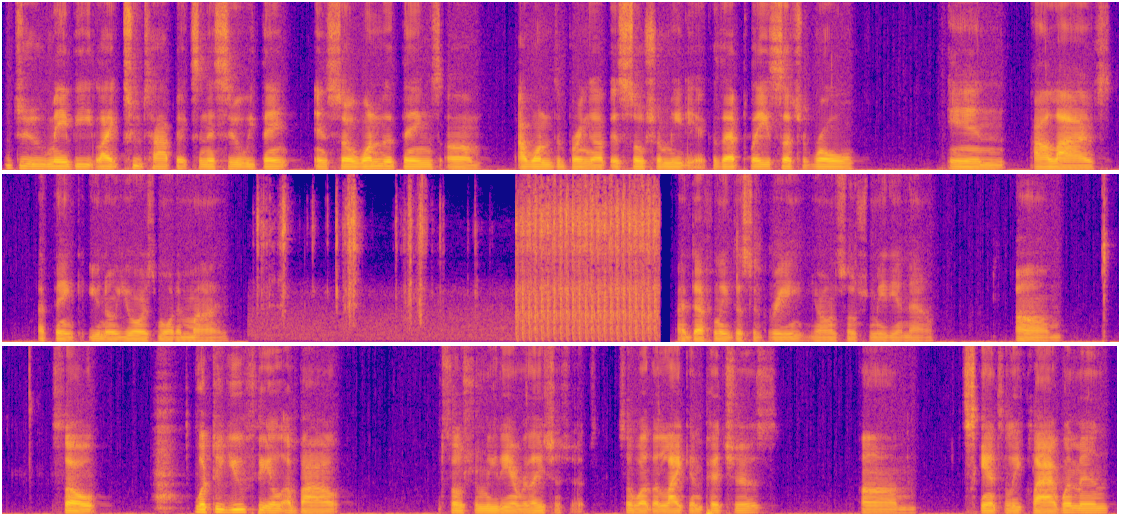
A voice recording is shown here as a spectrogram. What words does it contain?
do maybe like two topics and then see what we think. And so one of the things um I wanted to bring up is social media because that plays such a role in our lives. I think you know yours more than mine. I definitely disagree. You're on social media now. Um, so, what do you feel about social media and relationships? So, whether liking pictures, um, scantily clad women,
